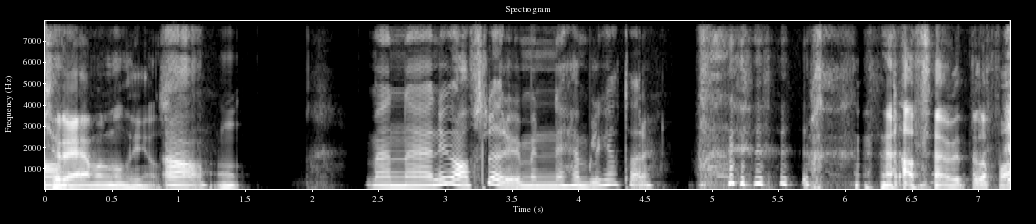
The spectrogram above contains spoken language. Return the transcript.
Ja. kräm eller någonting alltså. Ja. Mm. Men eh, nu avslöjar du min hemlighet här. Ja, jag vet inte fan.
